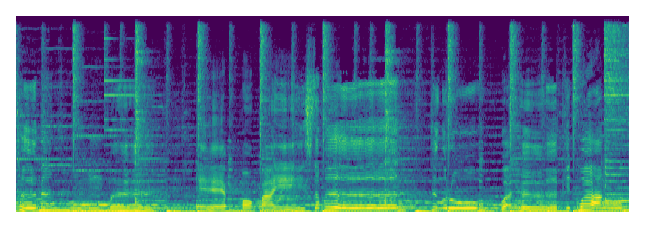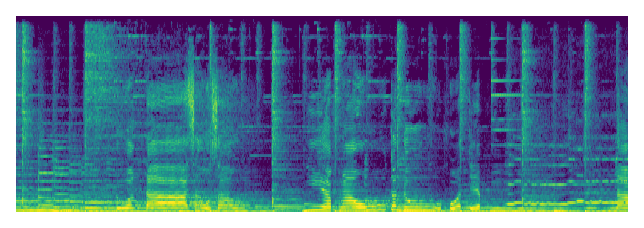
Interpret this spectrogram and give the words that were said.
เธอนั่งมือ แอบมองไปเสมอ ถึงรู้ว่าเธอผิดหวัง ดวงตาเศร้าเศร้าเงียบเงาจนดูปวดเจ็บ น้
